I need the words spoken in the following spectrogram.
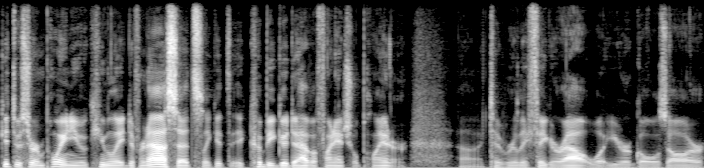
get to a certain point, and you accumulate different assets. Like it, it could be good to have a financial planner uh, to really figure out what your goals are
